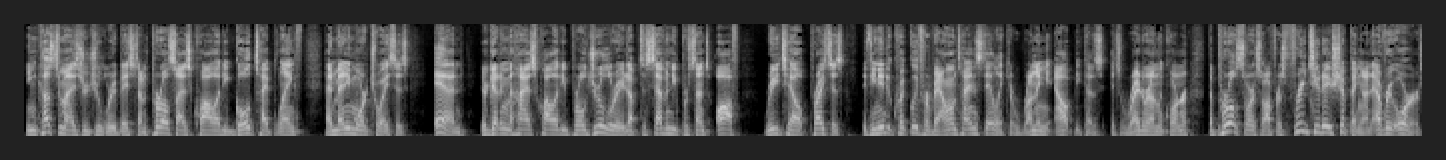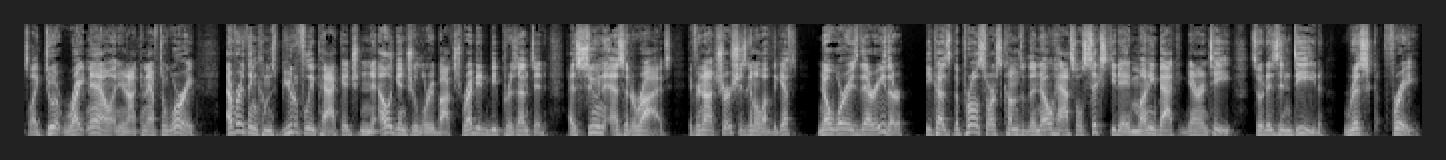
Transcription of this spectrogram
You can customize your jewelry based on pearl size, quality, gold type length, and many more choices. And you're getting the highest quality pearl jewelry at up to 70% off retail prices. If you need it quickly for Valentine's Day, like you're running out because it's right around the corner, the Pearl Source offers free two day shipping on every order. So, like, do it right now and you're not going to have to worry. Everything comes beautifully packaged in an elegant jewelry box ready to be presented as soon as it arrives. If you're not sure she's going to love the gift, no worries there either because the Pearl Source comes with a no hassle 60 day money back guarantee. So, it is indeed risk free.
